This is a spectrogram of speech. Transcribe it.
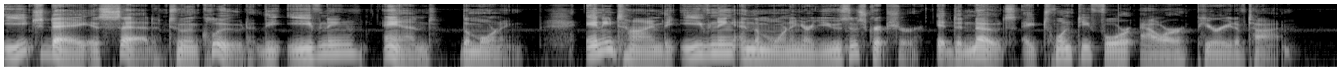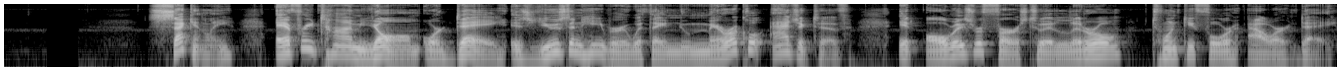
Each day is said to include the evening and the morning. Anytime the evening and the morning are used in Scripture, it denotes a 24 hour period of time. Secondly, every time yom or day is used in Hebrew with a numerical adjective, it always refers to a literal 24 hour day.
